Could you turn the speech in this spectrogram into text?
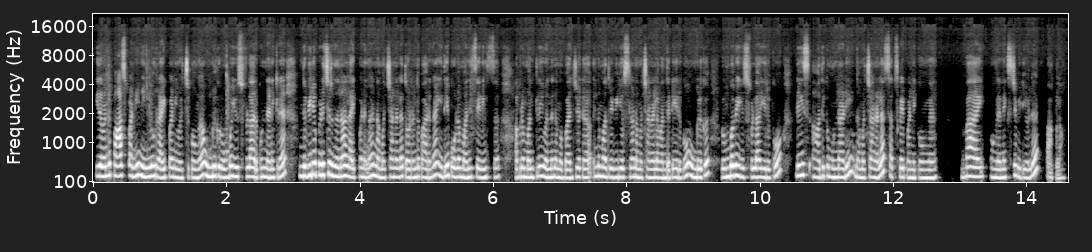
இதை வந்து பாஸ் பண்ணி நீங்களும் ரைட் பண்ணி வச்சுக்கோங்க. உங்களுக்கு ரொம்ப யூஸ்ஃபுல்லாக இருக்கும்னு நினைக்கிறேன். இந்த வீடியோ பிடிச்சிருந்ததுனா லைக் பண்ணுங்க. நம்ம சேனலை தொடர்ந்து பாருங்க. இதே போல மணி சேவிங்ஸ் அப்புறம் மந்த்லி வந்து நம்ம பட்ஜெட் இந்த மாதிரி வீடியோஸ்லாம் நம்ம சேனலில் வந்துட்டே இருக்கும். உங்களுக்கு ரொம்பவே யூஸ்ஃபுல்லாக இருக்கும். ப்ளீஸ் அதுக்கு முன்னாடி நம்ம சேனலை சப்ஸ்கிரைப் பண்ணிக்கோங்க. பாய் உங்களை நெக்ஸ்ட் வீடியோவில் பார்க்கலாம்.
